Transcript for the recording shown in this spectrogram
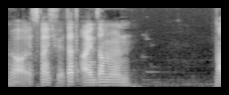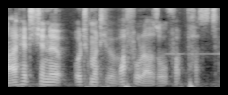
Ja, jetzt kann ich wieder das einsammeln. Na, hätte ich eine ultimative Waffe oder so verpasst.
